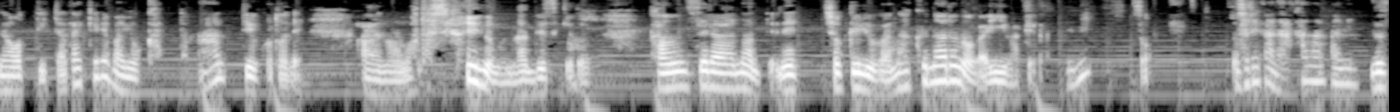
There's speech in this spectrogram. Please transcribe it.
治っていただければよかったなっていうことで、あの、私が言うのもなんですけど、カウンセラーなんてね、職業がなくなるのがいいわけなんでね。そう。それがなかなかね、難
